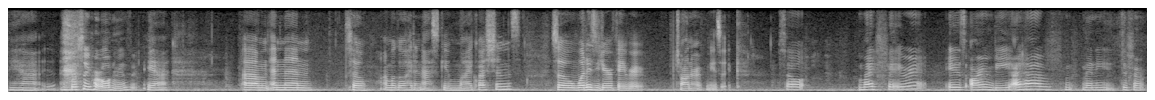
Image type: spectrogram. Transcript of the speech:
Yeah. Especially her old music. Yeah. Um, and then so I'm gonna go ahead and ask you my questions. So, what is your favorite genre of music? So, my favorite is R&B. I have many different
